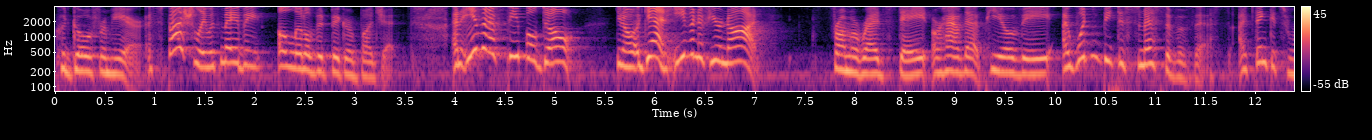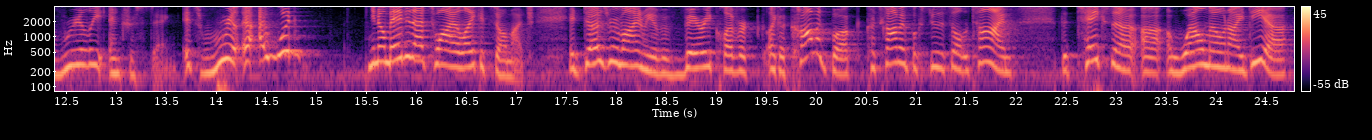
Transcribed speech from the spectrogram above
could go from here, especially with maybe a little bit bigger budget. And even if people don't, you know, again, even if you're not from a red state or have that POV, I wouldn't be dismissive of this. I think it's really interesting. It's real. I would you know, maybe that's why I like it so much. It does remind me of a very clever, like a comic book, because comic books do this all the time, that takes a, a, a well known idea.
